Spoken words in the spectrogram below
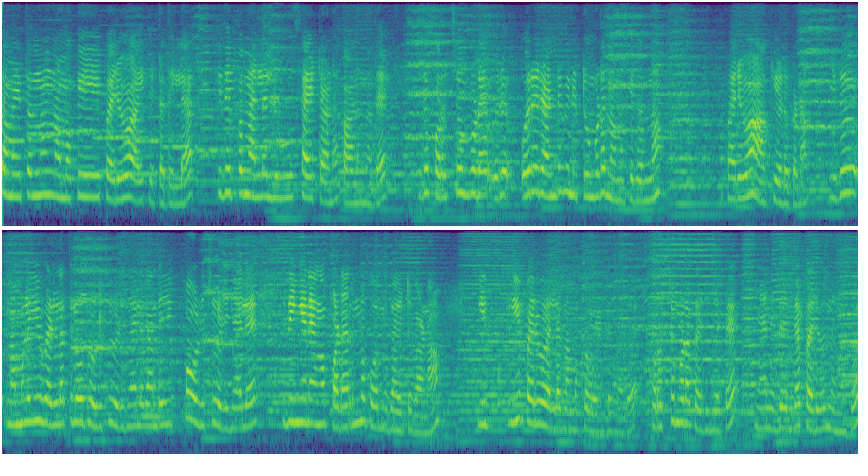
സമയത്തൊന്നും നമുക്ക് ഈ പരുവമായി കിട്ടത്തില്ല. ഇതിപ്പോൾ നല്ല ലൂസായിട്ടാണ് കാണുന്നത്. ഇത് കുറച്ചും കൂടെ ഒരു ഒരു രണ്ട് മിനിറ്റും കൂടെ നമുക്കിതൊന്ന് പരുവം ആക്കിയെടുക്കണം ഇത് നമ്മൾ ഈ വെള്ളത്തിലോട്ട് ഒഴിച്ചു കഴിഞ്ഞാൽ അതിന്റെ ഇപ്പോൾ ഒഴിച്ചു കഴിഞ്ഞാൽ ഇതിങ്ങനെ അങ്ങ് പടർന്നു പോകുന്നതായിട്ട് കാണാം. ഈ ഈ പരുവല്ല നമുക്ക് വേണ്ടുന്നത്. കുറച്ചും കൂടെ കഴിഞ്ഞിട്ട് ഞാൻ ഇതിന്റെ പരുവം നിങ്ങൾക്ക്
